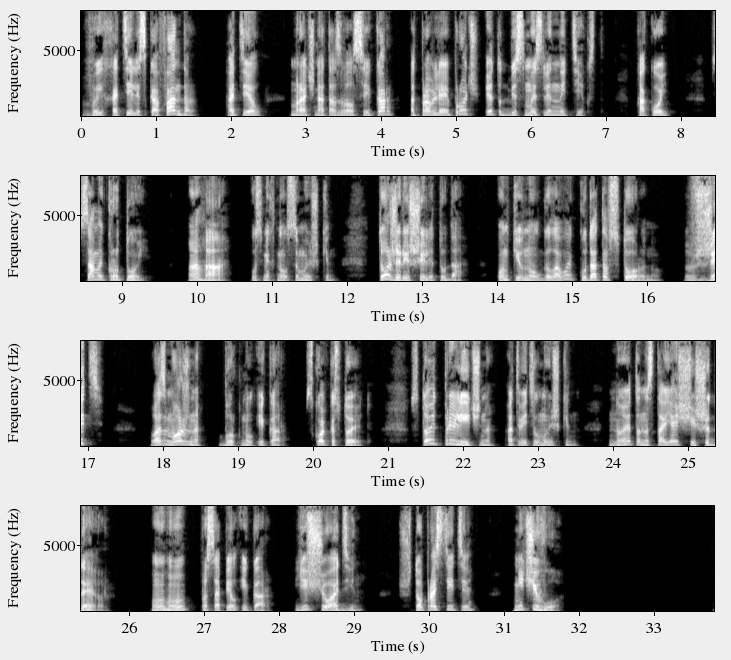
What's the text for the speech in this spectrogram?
Вы хотели скафандр? Хотел, мрачно отозвался Икар, отправляя прочь этот бессмысленный текст. Какой? Самый крутой. Ага, усмехнулся Мышкин. Тоже решили туда? Он кивнул головой куда-то в сторону. Вжить? Возможно, буркнул Икар. Сколько стоит? Стоит прилично, ответил Мышкин. Но это настоящий шедевр. Угу, просопел Икар. Еще один. Что, простите? Ничего.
